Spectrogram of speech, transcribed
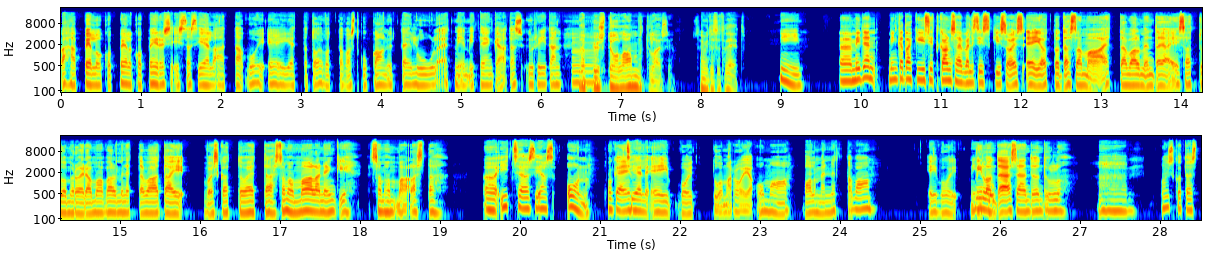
vähän pelko, pelko persiissä siellä, että voi ei, että toivottavasti kukaan nyt ei luule, että minä mitenkään tässä yritän. Mm. pystyy olla ammattilaisia, se mitä sä teet. Niin, Miten, minkä takia sitten kansainvälisissä kisoissa ei ole tuota samaa, että valmentaja ei saa tuomaroida omaa valmennettavaa tai voisi katsoa, että samanmaalainenkin samanmaalasta. Ö, itse asiassa on. Okei, Siellä ei voi tuomaroida omaa valmennettavaa. Ei voi, niin milloin tämä sääntö on tullut? Öö, olisiko tästä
